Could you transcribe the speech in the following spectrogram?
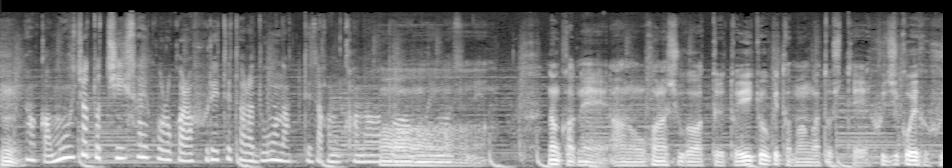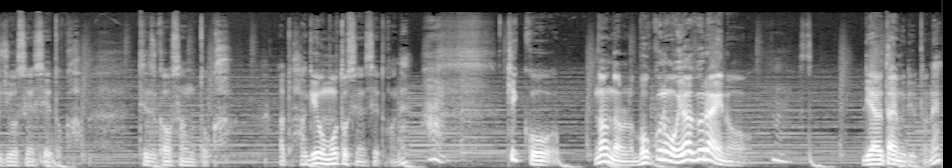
うん。なんかもうちょっと小さい頃から触れてたらどうなってたのかなとは思いますね。なんかねあのお話伺ってると影響を受けた漫画として藤子 F 不二雄先生とか手塚治虫とかあと萩尾元先生とかね。はい、結構なんだろうな僕の親ぐらいのうん。リアルタイムで言うとね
